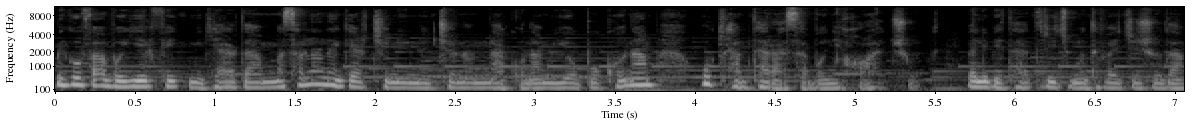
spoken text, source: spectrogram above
می‌گفت اوایل فکر می‌کردم مثلا اگر چنین و چنان نکنم یا بکنم او کمتر عصبانی خواهد شد. ولی به تدریج متوجه شدم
